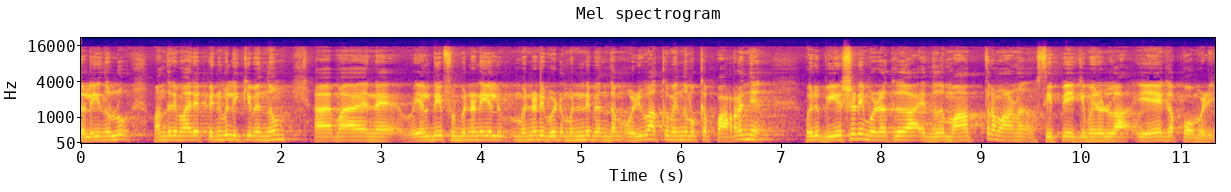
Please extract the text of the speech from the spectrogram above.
തെളിയുന്നുള്ളൂ. മന്ത്രിമാരെ പിൻവലിക്കുമെന്നും പിന്നെ എൽ ഡി എഫ് മുന്നണിയിൽ മുന്നണി മുന്നണി ബന്ധം ഒഴിവാക്കുമെന്നുമൊക്കെ പറഞ്ഞ് ഒരു ഭീഷണി മുഴക്കുക എന്നത് മാത്രമാണ് സി പി ഐക്ക് മുന്നിലുള്ള ഏക പോംവഴി.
